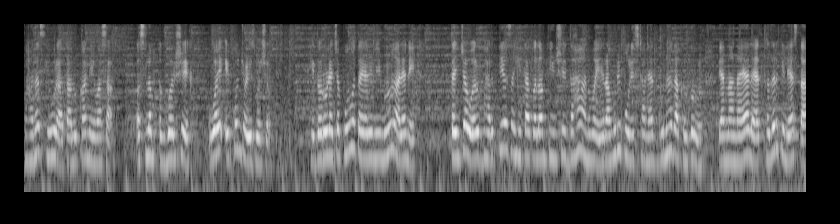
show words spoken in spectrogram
भानस हिवरा तालुका नेवासा असलम अकबर शेख वय एकोणचाळीस वर्ष. हे दरोड्याच्या पूर्वतयारीने मिळून आल्याने त्यांच्यावर भारतीय संहिता कलम तीनशे दहा अन्वये राहुरी पोलीस ठाण्यात गुन्हा दाखल करून त्यांना न्यायालयात हजर केले असता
